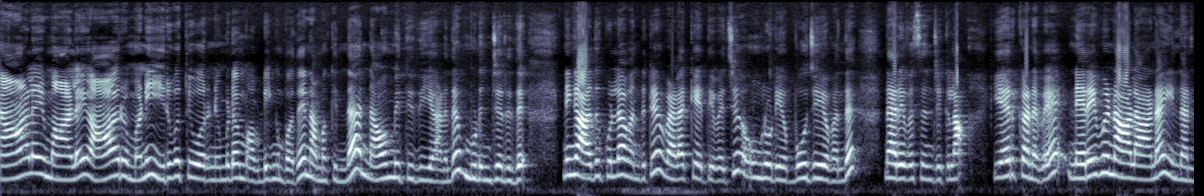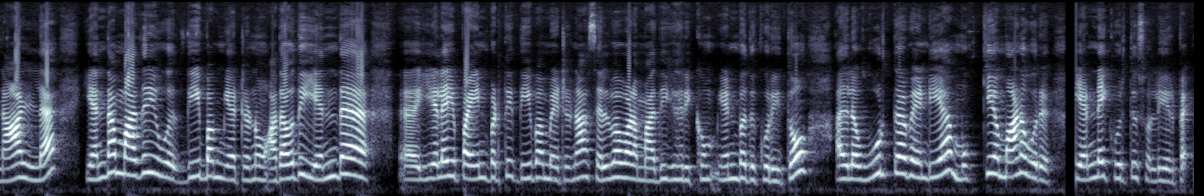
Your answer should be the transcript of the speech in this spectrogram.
நாளை மாலை ஆறு மணி இருபத்தி ஒரு நிமிடம் அப்படிங்கும்போதே நமக்கு இந்த நவமி திதியானது முடிஞ்சிருது. நீங்கள் அதுக்குள்ளே வந்துட்டு விளக்கேற்றி வச்சு உங்களுடைய பூஜையை வந்து நிறைவு செஞ்சுக்கலாம். ஏற்கனவே நிறைவு நாளான இந்த நாளில் எந்த மாதிரி ஒரு தீபம் ஏற்றணும் அதாவது எந்த இலையை பயன்படுத்தி தீபம் ஏற்றினா செல்வ வளம் அதிகரிக்கும் என்பது குறித்தும் அதில் ஊற்ற வேண்டிய முக்கியமான ஒரு எண்ணெய் குறித்து சொல்லியிருப்பேன்.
